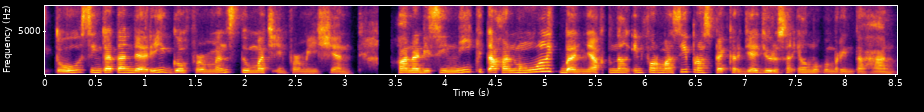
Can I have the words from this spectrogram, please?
itu singkatan dari Governments Too Much Information. Karena di sini kita akan mengulik banyak tentang informasi prospek kerja jurusan ilmu pemerintahan.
